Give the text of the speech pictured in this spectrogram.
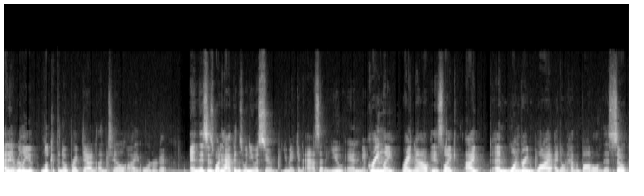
I didn't really look at the note breakdown until I ordered it. And this is what happens when you assume. You make an ass out of you and me. Greenley right now is like, I am wondering why I don't have a bottle of this. So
